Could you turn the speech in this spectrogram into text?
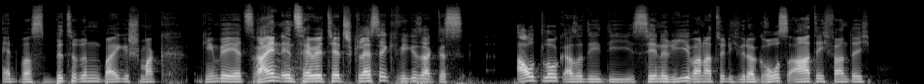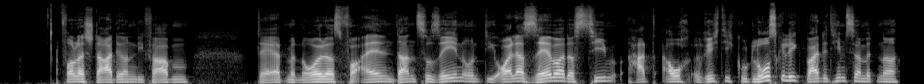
etwas bitteren Beigeschmack gehen wir jetzt rein ins Heritage Classic. Wie gesagt, das Outlook, also die, die Szenerie war natürlich wieder großartig, fand ich. Volles Stadion, die Farben der Edmonton Oilers vor allem dann zu sehen. Und die Oilers selber, das Team, hat auch richtig gut losgelegt. Beide Teams ja mit einer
